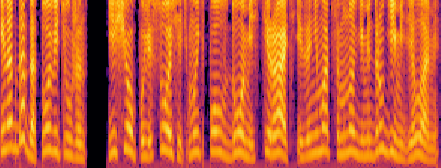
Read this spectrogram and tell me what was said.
иногда готовить ужин, еще пылесосить, мыть пол в доме, стирать и заниматься многими другими делами.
